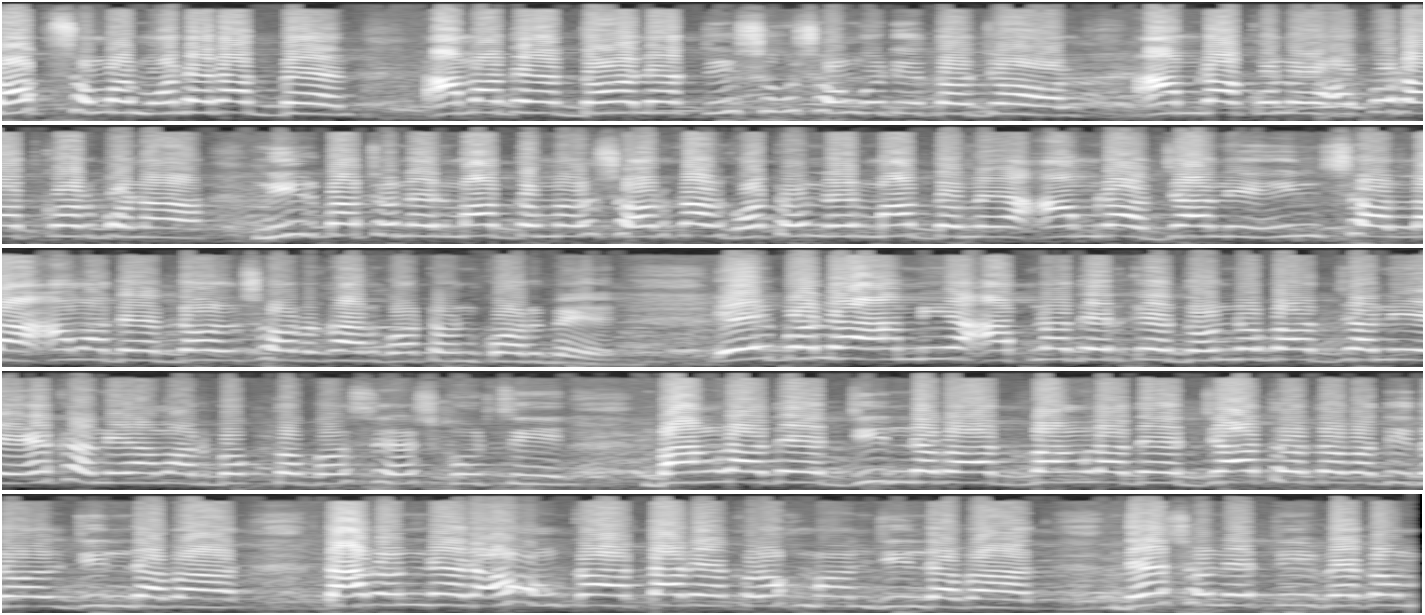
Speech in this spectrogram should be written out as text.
সব সময় মনে রাখবেন, আমাদের দল একটি সুসংগঠিত দল। আমরা কোনো অপরাধ করব না। নির্বাচনের মাধ্যমে, সরকার গঠনের মাধ্যমে আমরা জানি ইনশাল্লাহ আমাদের দল সরকার গঠন করবে। এই বলে আমি আপনাদেরকে ধন্যবাদ জানিয়ে এখানে আমার বক্তব্য শেষ করছি। বাংলাদেশ জিন্দাবাদ, বাংলাদেশ জাতীয়তাবাদী দল জিন্দাবাদ, তারণ্যের অহংকার তারেক রহমান জিন্দাবাদ, দেশনেত্রী বেগম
